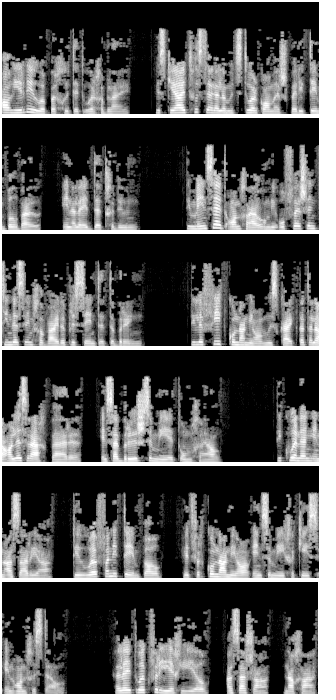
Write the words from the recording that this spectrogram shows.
Al hier die hoope goed het oorgeblij. Hiskia het gesê hulle moet stoorkamers bij die tempel bou, en hulle het dit gedoen. Die mensen het aangehou om die offers en tiendes en gewijde presente te brengen. Die leviet kon dan nie moes kyk dat hulle alles recht bere, en sy broers se mee het omgehelp. Die koning en Asaria, die hoof van die tempel, het vir Konania en mee gekies en aangestel. Hulle het ook vir Jegeel, Asasha, Nagat,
